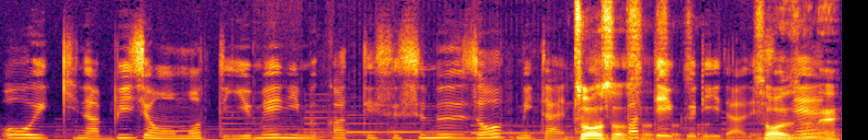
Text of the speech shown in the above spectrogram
大きなビジョンを持って夢に向かって進むぞみたいな引っ張っていくリーダーですね。そうですよね。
